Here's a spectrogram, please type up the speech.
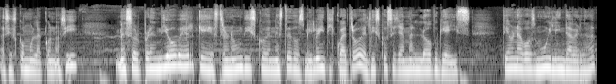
así es como la conocí. Me sorprendió ver que estrenó un disco en este 2024, el disco se llama Love Gaze. Tiene una voz muy linda, ¿verdad?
